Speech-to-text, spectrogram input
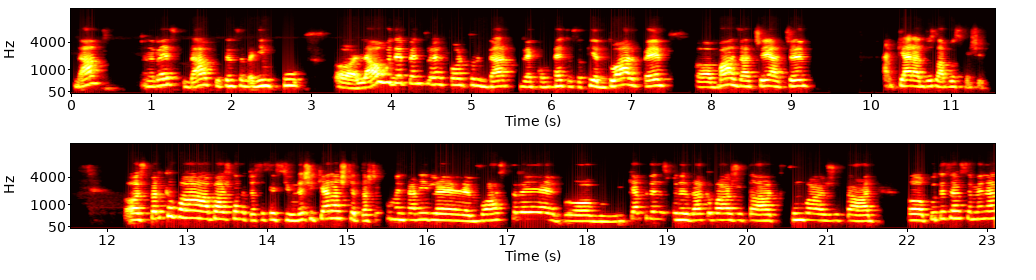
Da? În rest, da, putem să venim cu uh, laude pentru eforturi, dar recompensa să fie doar pe uh, baza ceea ce chiar a dus la bun sfârșit. Uh, sper că v-a, v-a ajutat această sesiune și chiar aștept, aștept comentariile voastre. Uh, chiar puteți să spuneți dacă v-a ajutat, cum v-a ajutat. Uh, puteți de asemenea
